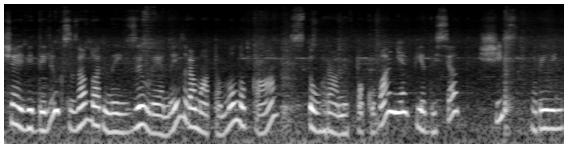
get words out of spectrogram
Чай від делюкс заварний, зелений з ароматом молока 100 грамів пакування 56 гривень.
